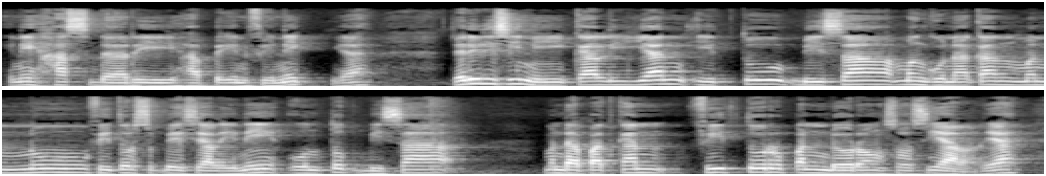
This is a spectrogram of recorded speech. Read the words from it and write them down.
ini khas dari HP Infinix ya. Jadi di sini kalian itu bisa menggunakan menu fitur spesial ini untuk bisa mendapatkan fitur pendorong sosial ya.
